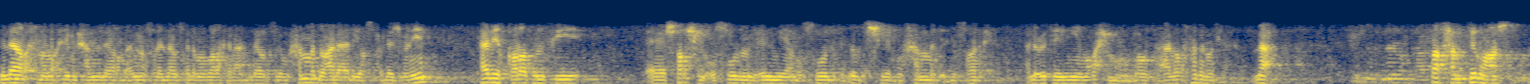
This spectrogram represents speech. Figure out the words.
بسم الله الرحمن الرحيم. الحمد لله رب العالمين وصلى الله وسلم وبارك على عبد الله محمد وعلى آله وصحبه أجمعين. هذه قراءة في آه، شرح الأصول من علم الاصول لفضيلة الشيخ محمد بن صالح العثيمين رحمه الله تعالى. رحمة وسهلا نعم. صفحة 210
